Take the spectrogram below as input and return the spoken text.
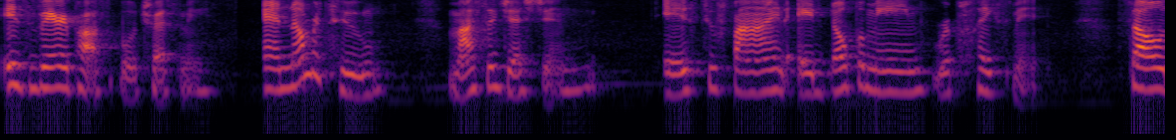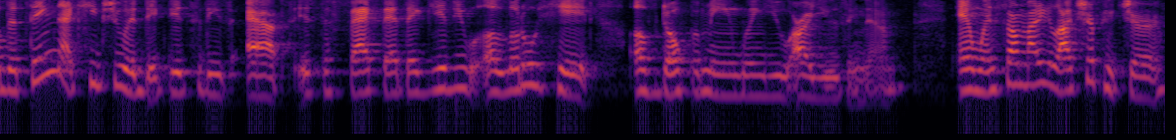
It's very possible, trust me. And number two, my suggestion is to find a dopamine replacement. So, the thing that keeps you addicted to these apps is the fact that they give you a little hit of dopamine when you are using them. And when somebody likes your picture,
